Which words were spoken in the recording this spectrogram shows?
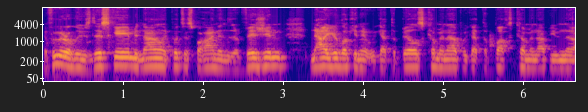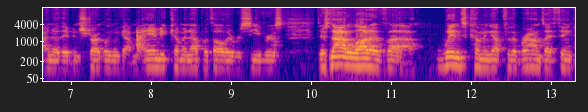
If we were to lose this game, it not only puts us behind in the division, now you're looking at we got the Bills coming up, we got the Bucs coming up, even though I know they've been struggling. We got Miami coming up with all their receivers. There's not a lot of uh, wins coming up for the Browns, I think,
